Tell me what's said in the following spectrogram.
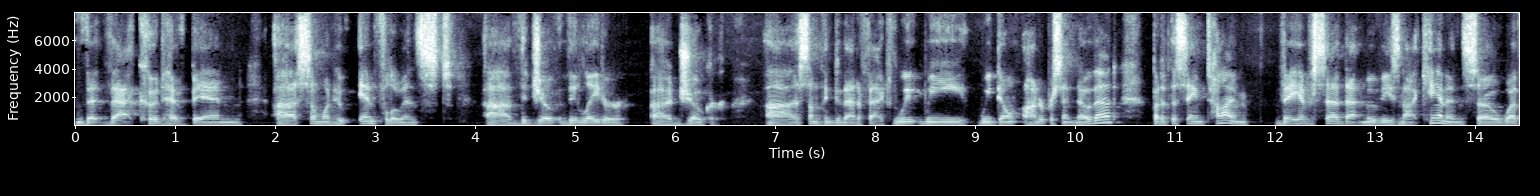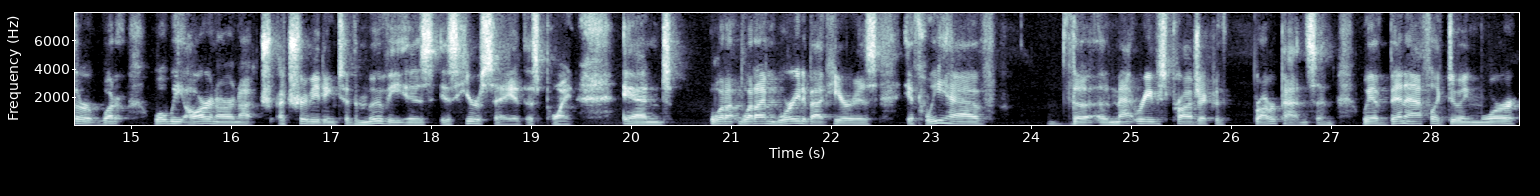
that that could have been uh, someone who influenced uh, the jo- the later uh, joker uh, something to that effect we we we don't 100% know that but at the same time they have said that movie is not canon. So whether what what we are and are not tr- attributing to the movie is is hearsay at this point. And what I, what I'm worried about here is if we have the uh, Matt Reeves project with Robert Pattinson, we have Ben Affleck doing more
